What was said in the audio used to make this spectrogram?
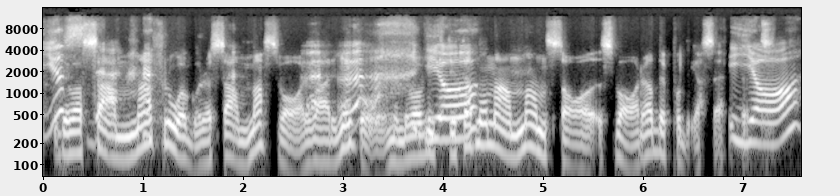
just Det var det. samma frågor och samma svar varje gång, men det var viktigt Ja. att någon annan sa, svarade på det sättet. Ja,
